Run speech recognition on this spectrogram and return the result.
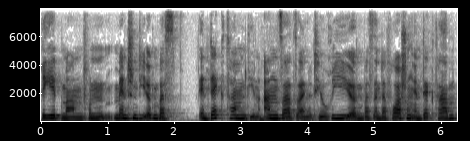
Rednern, von Menschen, die irgendwas entdeckt haben, die einen Ansatz, eine Theorie, irgendwas in der Forschung entdeckt haben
